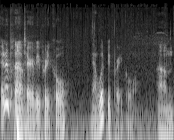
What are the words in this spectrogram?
Interplanetary would be pretty cool. That would be pretty cool. Um,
